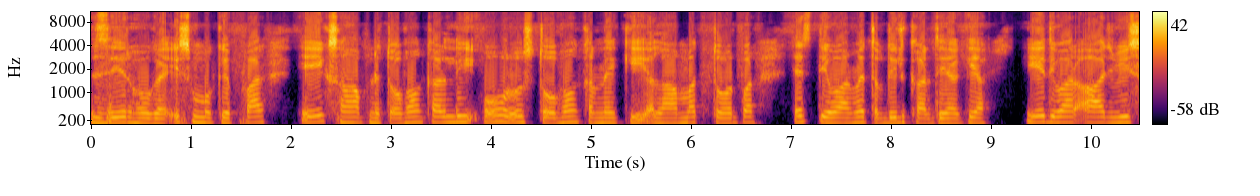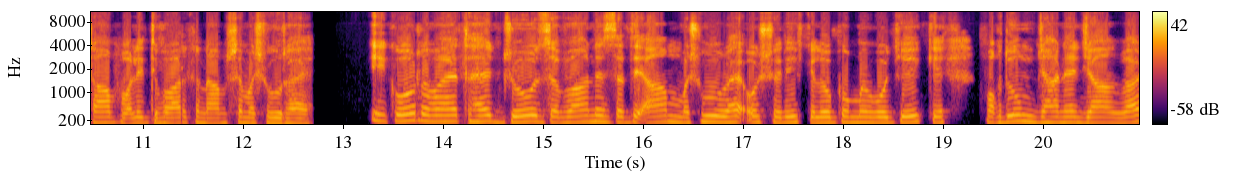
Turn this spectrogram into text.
زیر ہو گئے۔ اس موقع پر ایک سانپ نے توبہ کر لی اور اس توبہ کرنے کی علامت طور پر اس دیوار میں تبدیل کر دیا گیا۔ یہ دیوار آج بھی سانپ والی دیوار کے نام سے مشہور ہے۔ ایک اور روایت ہے جو زبان زد عام مشہور ہے اور شریف کے لوگوں میں وہ یہ کہ مخدوم جہاں جہاں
